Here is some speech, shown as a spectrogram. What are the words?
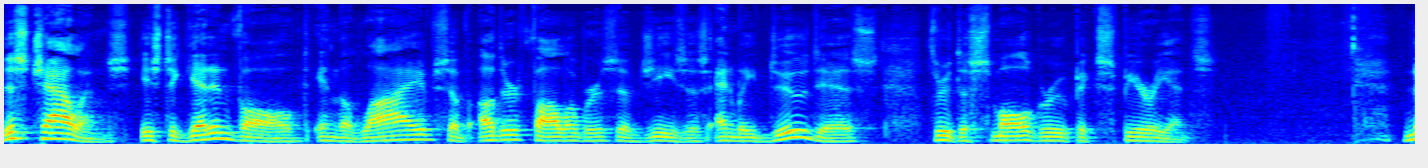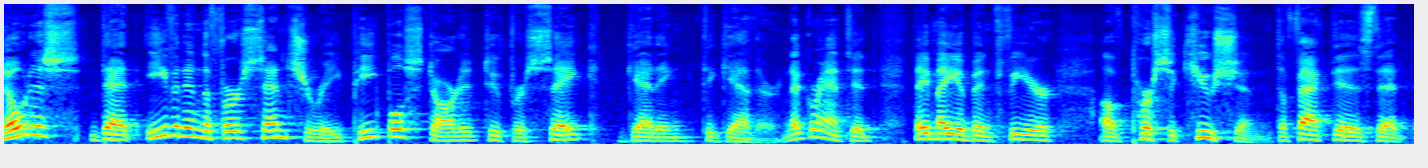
This challenge is to get involved in the lives of other followers of Jesus, and we do this through the small group experience. Notice that even in the first century, people started to forsake getting together. Now, granted, they may have been fear of persecution. The fact is that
